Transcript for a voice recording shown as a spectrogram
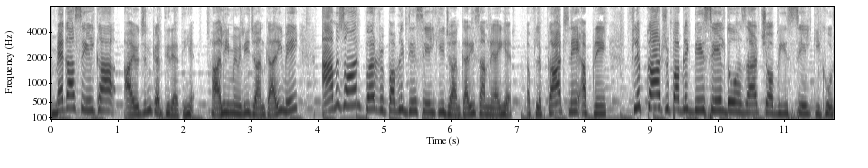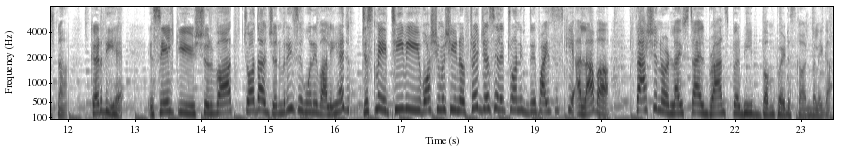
मेगा सेल का आयोजन करती रहती हैं। हाल ही में मिली जानकारी में Amazon पर रिपब्लिक डे सेल की जानकारी सामने आई है। अब फ्लिपकार्ट ने अपने Flipkart republic day sale 2024 sale की घोषणा। कर दी है। इस सेल की शुरुआत 14 जनवरी से होने वाली है जिसमें टीवी वॉशिंग मशीन और फ्रिज जैसे इलेक्ट्रॉनिक डिवाइसेस के अलावा फ़ैशन और लाइफस्टाइल ब्रांड्स पर भी बम्पर डिस्काउंट मिलेगा।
